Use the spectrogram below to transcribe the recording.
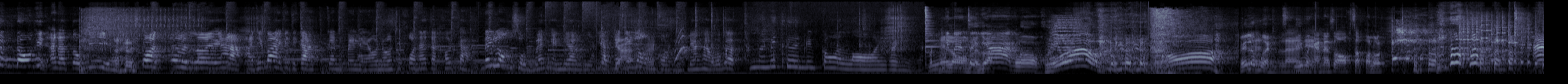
ันโดผิดอนาโตมีก่อนอื่นเลยค่ะ อธิบายกติกากันไปแล้วเนาะทุกคนน่าจะเข้าใจ ได้ลองสวมแว่นกันยังอยากให้ได้ลองก่อนเดี๋ยวหาว่าแบบทำไมไม่เตือนกันก่อนลอยอะไรอย่างเงี้ยมันไม่น่าจะยากหรอกว้าวอ๋อเฮ้ยเราเหมือนนี่เหมือนกันนะซอฟสับปะรด อะ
